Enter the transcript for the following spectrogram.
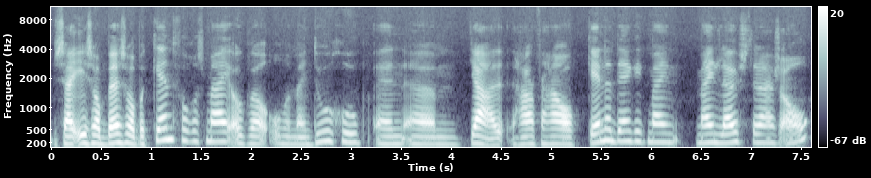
zij is al best wel bekend volgens mij, ook wel onder mijn doelgroep. En um, ja, haar verhaal kennen denk ik mijn, mijn luisteraars al.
